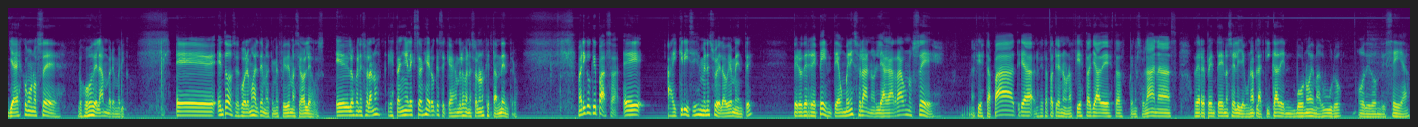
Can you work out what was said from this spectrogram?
ya es como, no sé, los juegos del hambre, marico. Eh, entonces, volvemos al tema, que me fui demasiado lejos. Eh, los venezolanos que están en el extranjero que se quejan de los venezolanos que están dentro. Marico, ¿qué pasa? Eh, hay crisis en Venezuela, obviamente, pero de repente a un venezolano le agarra, no sé, una fiesta patria, una fiesta patria no, una fiesta ya de estas venezolanas, o de repente, no sé, le llega una platica de bono de Maduro, o de donde sea,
